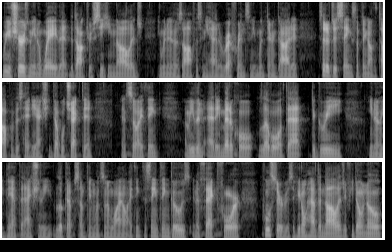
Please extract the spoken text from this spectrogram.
reassures me in a way that the doctor is seeking knowledge. He went into his office and he had a reference, and he went there and got it. Instead of just saying something off the top of his head, he actually double checked it. And so I think, um, even at a medical level of that degree, you know, they have to actually look up something once in a while. I think the same thing goes in effect for pool service. If you don't have the knowledge, if you don't know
